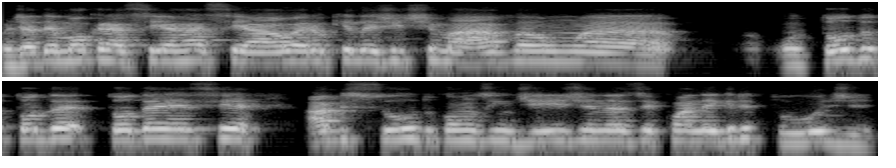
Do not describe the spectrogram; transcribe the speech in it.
onde a democracia racial era o que legitimava uma, todo, todo, todo esse absurdo com os indígenas e com a negritude.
